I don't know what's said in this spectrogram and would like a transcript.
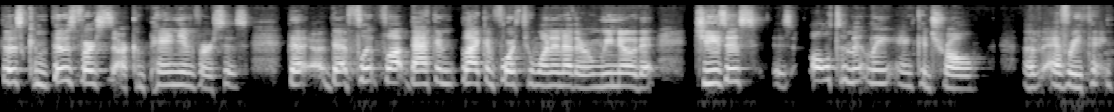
Those, com- those verses are companion verses that, that flip flop back and back and forth to one another. And we know that Jesus is ultimately in control of everything.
